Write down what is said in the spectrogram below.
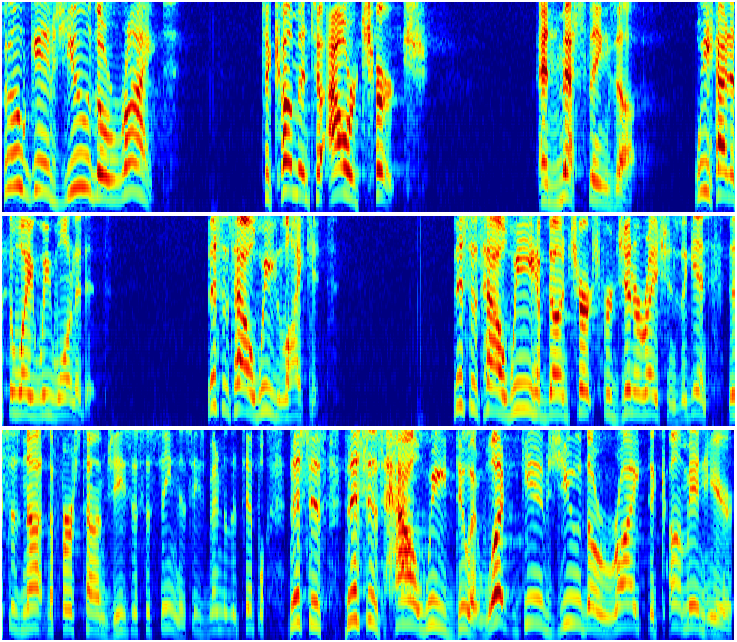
Who gives you the right to come into our church and mess things up? We had it the way we wanted it. This is how we like it. This is how we have done church for generations. Again, this is not the first time Jesus has seen this. He's been to the temple. This is, this is how we do it. What gives you the right to come in here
